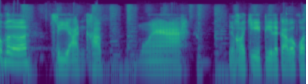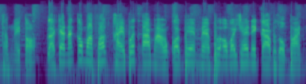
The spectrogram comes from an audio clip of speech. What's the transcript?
ซึ่งผลสรุปเลยสี่อันครับแหว เดี๋ยวขอชี้อีกทีแล้วกันว่าควรทำไงต่อ หลังจากนั้นก็มาพักไข่เพื่อตามหามังกรเพศแม่เพื่อเอาไว้ใช้ในการผสมพันธุ์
